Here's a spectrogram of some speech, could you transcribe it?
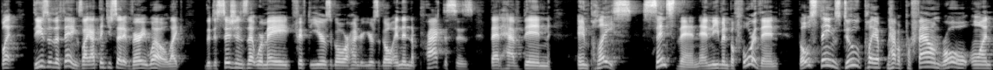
But these are the things like i think you said it very well like the decisions that were made 50 years ago or 100 years ago and then the practices that have been in place since then and even before then those things do play a, have a profound role on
